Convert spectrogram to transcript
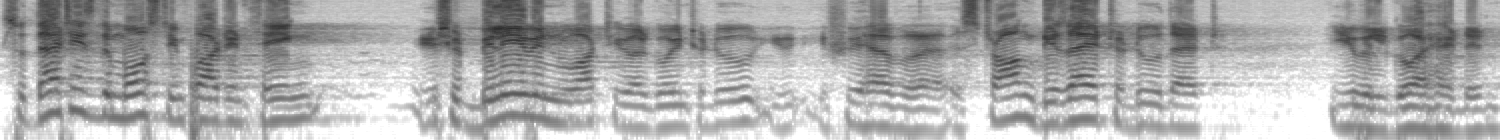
So that is the most important thing. You should believe in what you are going to do. You, if you have a strong desire to do that, you will go ahead and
